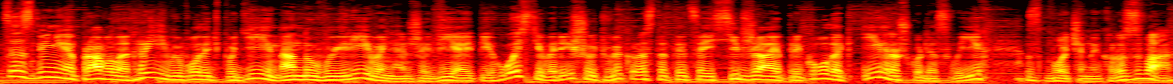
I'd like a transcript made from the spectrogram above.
Це змінює правила гри і виводить події на новий рівень, адже vip гості вирішують використати цей cgi прикол як іграшку для своїх збочених розваг.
